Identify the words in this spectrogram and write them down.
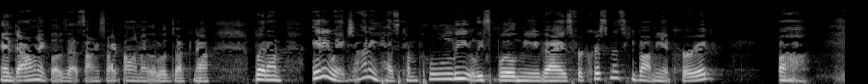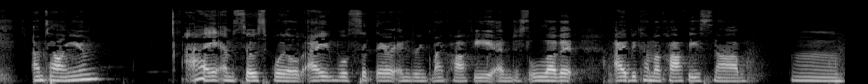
and Dominic loves that song, so I call him my little duck now. But um, anyway, Johnny has completely spoiled me, you guys. For Christmas, he bought me a Keurig. Oh, I'm telling you, I am so spoiled. I will sit there and drink my coffee and just love it. I become a coffee snob. Mm.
